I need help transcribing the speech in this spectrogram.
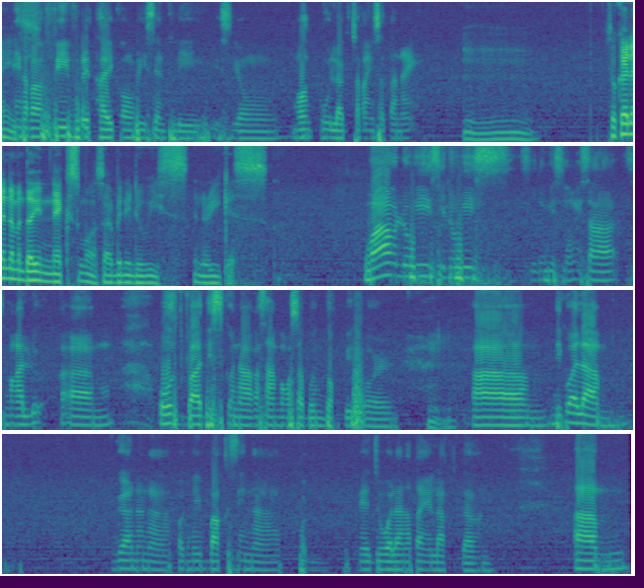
ang Nice. pinaka-favorite hike kong recently is yung Mount Pulag tsaka yung sa Tanay. Mm. So, kailan naman daw yung next mo? Sabi ni Luis Enriquez. Wow, Luis, si Luis. Si Luis yung isa sa mga um, old buddies ko na kasama ko sa bundok before. Mm. Um, hindi ko alam. Gano'n na, pag may vaccine na, pag medyo wala na tayong lockdown. Um,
